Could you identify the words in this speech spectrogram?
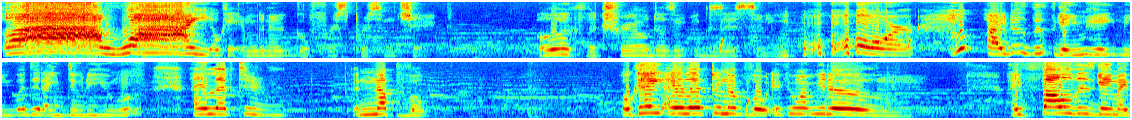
Ah, why? Okay, I'm gonna go first person check. Oh look, the trail doesn't exist anymore. Why does this game hate me? What did I do to you? I left an upvote. Okay, I left an upvote. If you want me to... I follow this game, I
